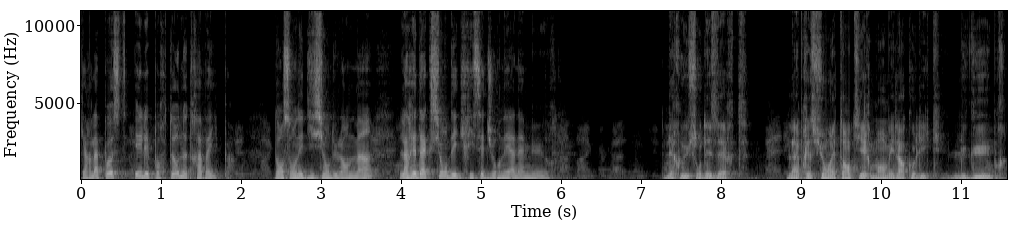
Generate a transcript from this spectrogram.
car la poste et les porteurs ne travaillent pas. Dans son édition du lendemain, la rédaction décrit cette journée à Namur. Les rues sont désertes. L'impression est entièrement mélancolique, lugubre.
